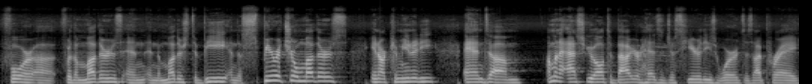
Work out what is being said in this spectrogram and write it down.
for, uh, for the mothers and, and the mothers to be and the spiritual mothers in our community. And um, I'm going to ask you all to bow your heads and just hear these words as I pray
